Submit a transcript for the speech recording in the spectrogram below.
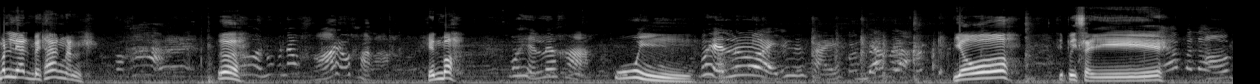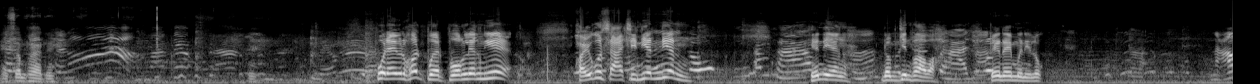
มันเลียนไปทางนั้นเออลูกเป็นน้ำขาเดี๋ยวขาเห็นบ่ไม่เห็นเลยค่ะอุ้ยไม่เห็นเลยนี่คือใสยับเลยอะเดี๋ยวที่ไปใส่เอาให้สัมผัสนี่ผู้ใดเป็นคนเปิดโปงเรื่องนี้ ข่อยก็สาชิเนียนเนียนน้ำขาเห็นเองดมกินพอป่ะเป็นไดมื้อนี้ลูกหนาว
